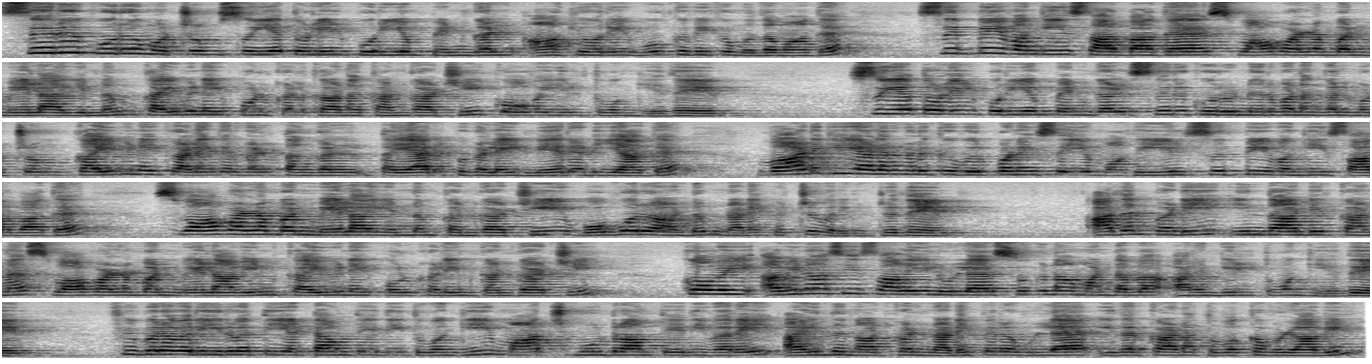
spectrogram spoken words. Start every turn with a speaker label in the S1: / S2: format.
S1: சிறு குறு மற்றும் சுய தொழில் புரியும் பெண்கள் ஆகியோரை ஊக்குவிக்கும் விதமாக சிட்பி வங்கி சார்பாக ஸ்வாவழம்பன் மேலா என்னும் கைவினை பொருட்களுக்கான கண்காட்சி கோவையில் துவங்கியது. சுய தொழில் புரியும் பெண்கள் சிறு குறு நிறுவனங்கள் மற்றும் கைவினை கலைஞர்கள் தங்கள் தயாரிப்புகளை நேரடியாக வாடிக்கையாளர்களுக்கு விற்பனை செய்யும் வகையில் சிற்பி வங்கி சார்பாக ஸ்வாவழம்பன் மேலா என்னும் கண்காட்சி ஒவ்வொரு ஆண்டும் நடைபெற்று வருகின்றது. அதன்படி இந்த ஆண்டிற்கான ஸ்வாவழம்பன் மேளாவின் கைவினை பொருட்களின் கண்காட்சி கோவை அவினாசி சாலையில் உள்ள சுகுணா மண்டப அரங்கில் துவங்கியது. பிப்ரவரி இருபத்தி எட்டாம் தேதி துவங்கி மார்ச் மூன்றாம் தேதி வரை ஐந்து நாட்கள் நடைபெற உள்ள இதற்கான துவக்க விழாவில்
